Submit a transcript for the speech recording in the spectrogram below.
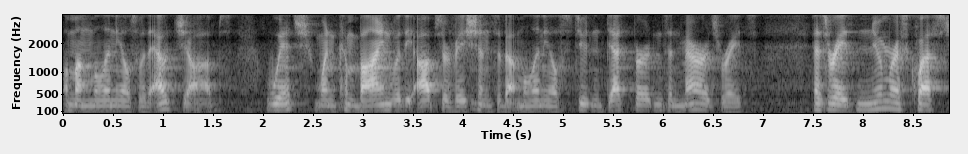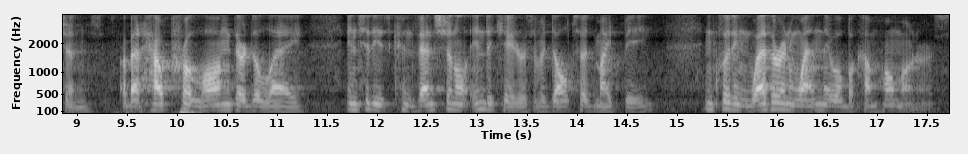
among millennials without jobs, which, when combined with the observations about millennial student debt burdens and marriage rates, has raised numerous questions about how prolonged their delay into these conventional indicators of adulthood might be, including whether and when they will become homeowners.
